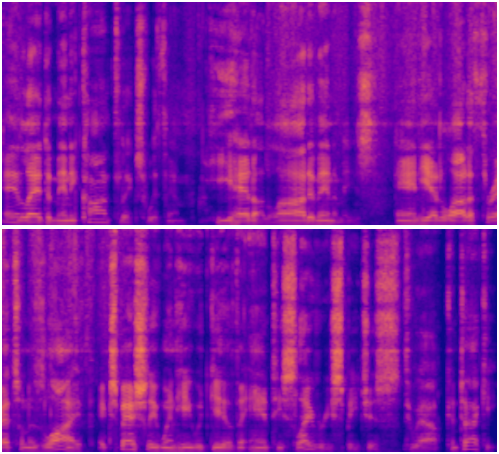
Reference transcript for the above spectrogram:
and it led to many conflicts with them. He had a lot of enemies, and he had a lot of threats on his life, especially when he would give anti slavery speeches throughout Kentucky.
